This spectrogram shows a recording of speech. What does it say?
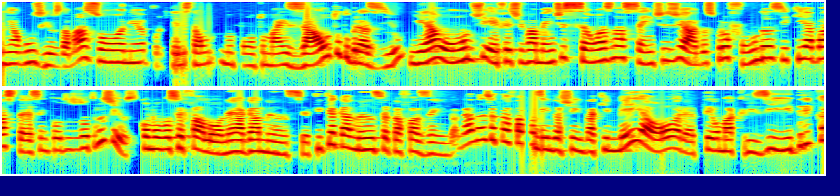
em alguns rios da Amazônia, porque eles estão no ponto mais alto do Brasil e é onde efetivamente são as nascentes de águas profundas e que abastecem todos os outros rios. Como você falou, né, a ganância. O que, que a ganância está fazendo? A ganância está fazendo, assim, daqui meia hora ter uma crise hídrica,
